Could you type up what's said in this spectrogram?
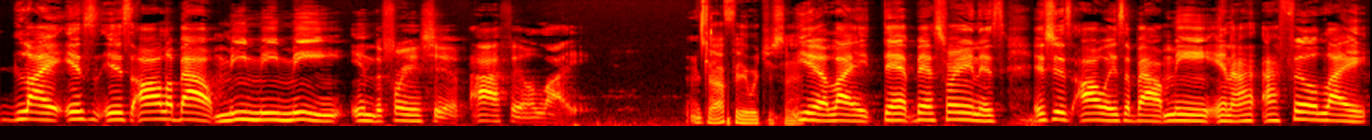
Like it's it's all about me, me, me in the friendship. I feel like. Okay, I feel what you're saying. Yeah, like that best friend is it's just always about me and I, I feel like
